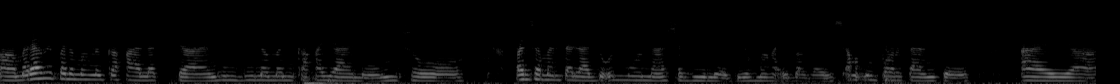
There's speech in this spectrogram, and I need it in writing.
Ah, marami pa namang nagkakalat dyan. Hindi naman kakayanin. So pansamantala doon muna sa gilid yung mga iba guys. Ang importante ay ah,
